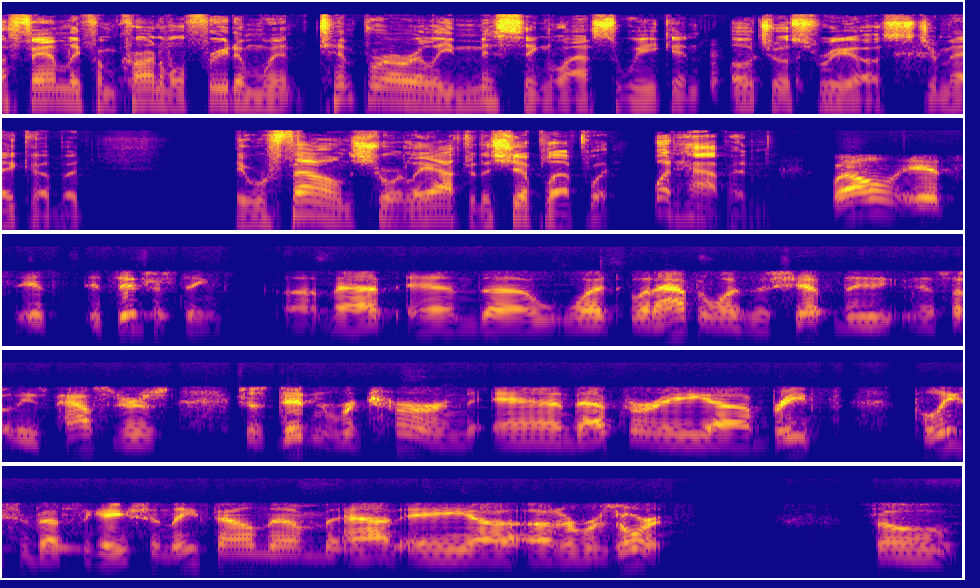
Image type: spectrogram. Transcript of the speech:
A family from Carnival Freedom went temporarily missing last week in Ocho Rios, Jamaica, but they were found shortly after the ship left. What what happened? Well, it's it's it's interesting, uh, Matt. And uh, what what happened was the ship, the you know, some of these passengers just didn't return, and after a uh, brief police investigation, they found them at a uh, at a resort. So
